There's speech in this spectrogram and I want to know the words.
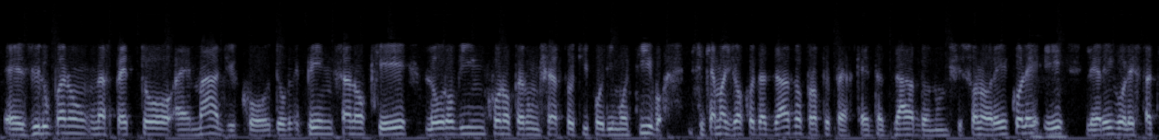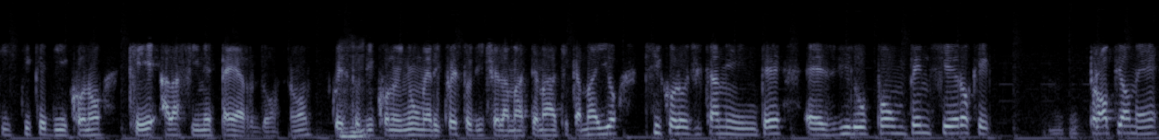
eh, sviluppano un aspetto eh, magico dove pensano che loro vincono per un certo tipo di motivo. Si chiama gioco d'azzardo proprio perché d'azzardo non ci sono regole e le regole statistiche dicono che alla fine perdo. No? Questo mm-hmm. dicono i numeri, questo dice la matematica, ma io psicologicamente eh, sviluppo un pensiero che proprio a me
